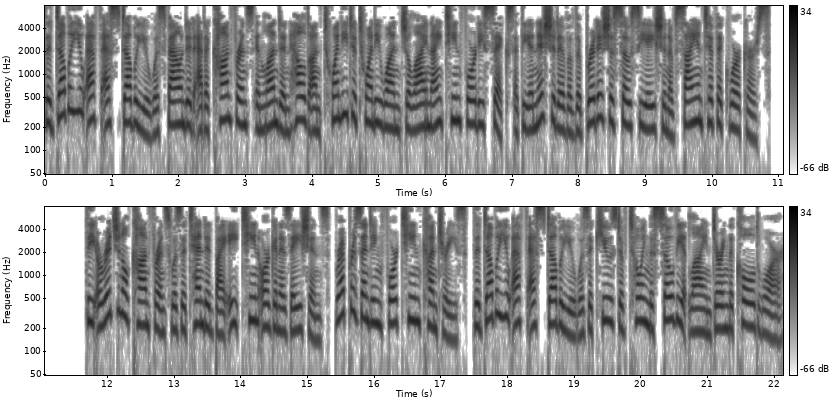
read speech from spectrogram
The WFSW was founded at a conference in London held on 20 to 21 July 1946 at the initiative of the British Association of Scientific Workers. The original conference was attended by 18 organizations, representing 14 countries. The WFSW was accused of toeing the Soviet line during the Cold War.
